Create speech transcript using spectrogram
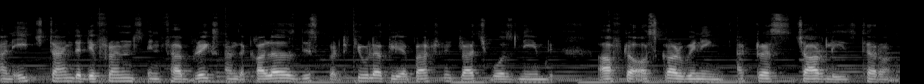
and each time the difference in fabrics and the colors this particular Cleopatra clutch was named after Oscar winning actress Charlize Theron.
